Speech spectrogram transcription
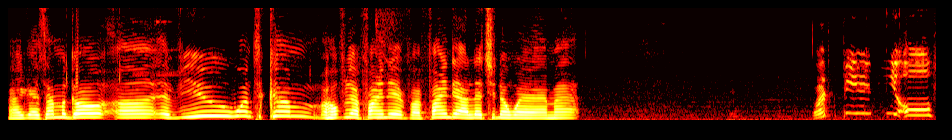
Alright guys, I'm gonna go. Uh, if you want to come, hopefully I find it. If I find it, I'll let you know where I'm at. What? PvP off.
